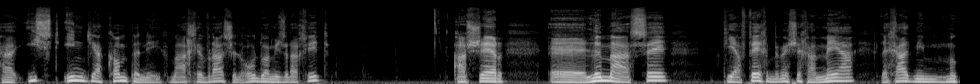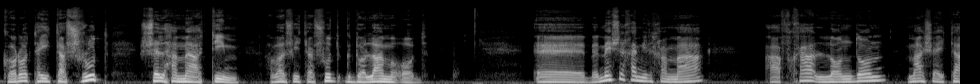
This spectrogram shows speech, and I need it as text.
ה-East India Company, כלומר החברה של הודו המזרחית, אשר אה, למעשה תיהפך במשך המאה לאחד ממקורות ההתעשרות של המעטים, אבל שהיא התעשרות גדולה מאוד. Uh, במשך המלחמה הפכה לונדון מה שהייתה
